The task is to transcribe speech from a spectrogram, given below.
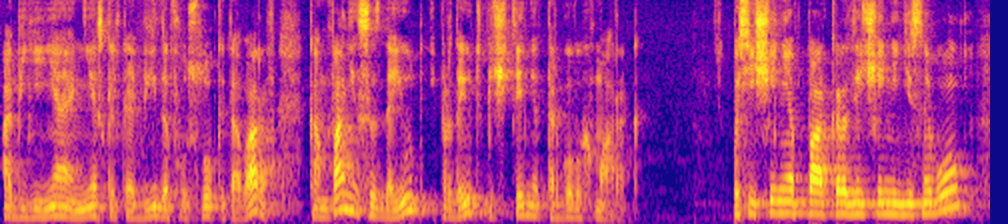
объединяя несколько видов услуг и товаров, компании создают и продают впечатление торговых марок. Посещение парка развлечений Disney World –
